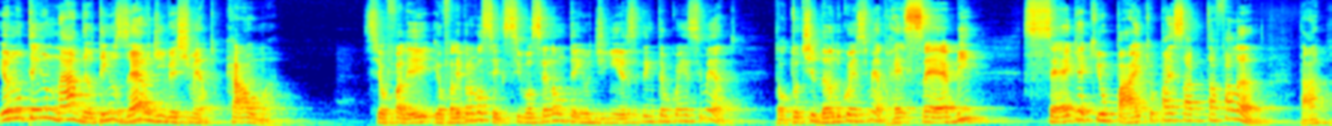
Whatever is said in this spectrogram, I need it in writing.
eu não tenho nada, eu tenho zero de investimento. Calma. Se eu falei, eu falei para você que se você não tem o dinheiro, você tem que ter o conhecimento. Então, estou te dando conhecimento. Recebe, segue aqui o pai, que o pai sabe o que está falando, tá?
